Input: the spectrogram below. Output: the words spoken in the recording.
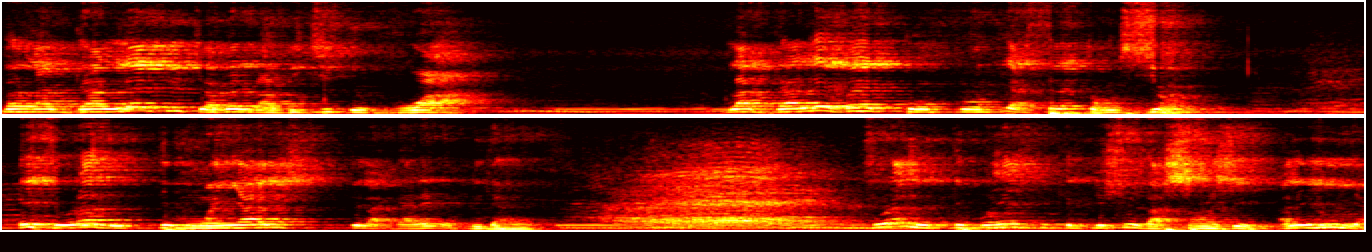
dans la galère que tu avais l'habitude de voir. La galère va être confrontée à cette onction. Et tu auras le témoignage que la galère n'est plus galère. Tu auras le témoignage que quelque chose a changé. Alléluia.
